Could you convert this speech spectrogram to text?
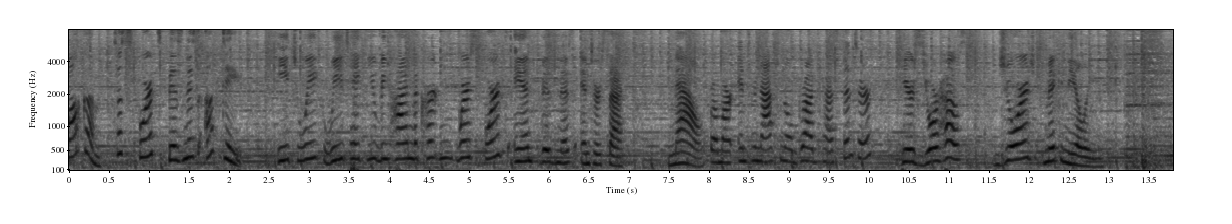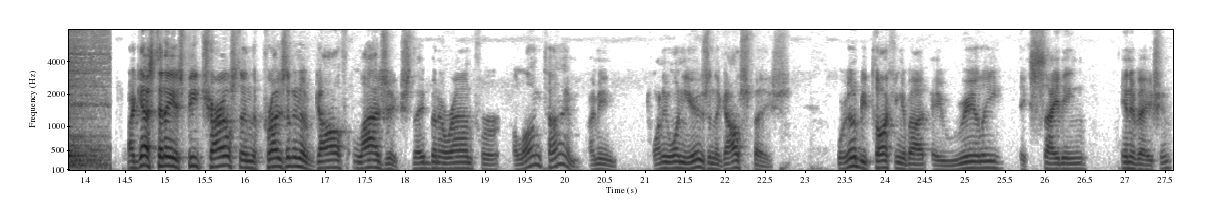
Welcome to Sports Business Update. Each week, we take you behind the curtain where sports and business intersect. Now, from our International Broadcast Center, here's your host, George McNeely. Our guest today is Pete Charleston, the president of GolfLogix. They've been around for a long time. I mean, 21 years in the golf space. We're going to be talking about a really exciting innovation.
